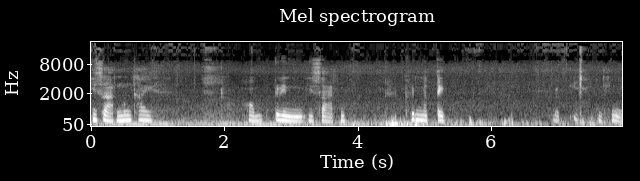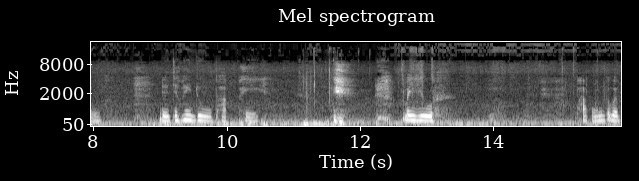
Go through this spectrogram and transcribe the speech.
อีสานเมืองไทย หอมกลิ่นอีสานขึ้นมาติดแบบโอ้โหเดี๋ยวจะให้ดูผักเพไม่อยู่ ผักมันก็แบบ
